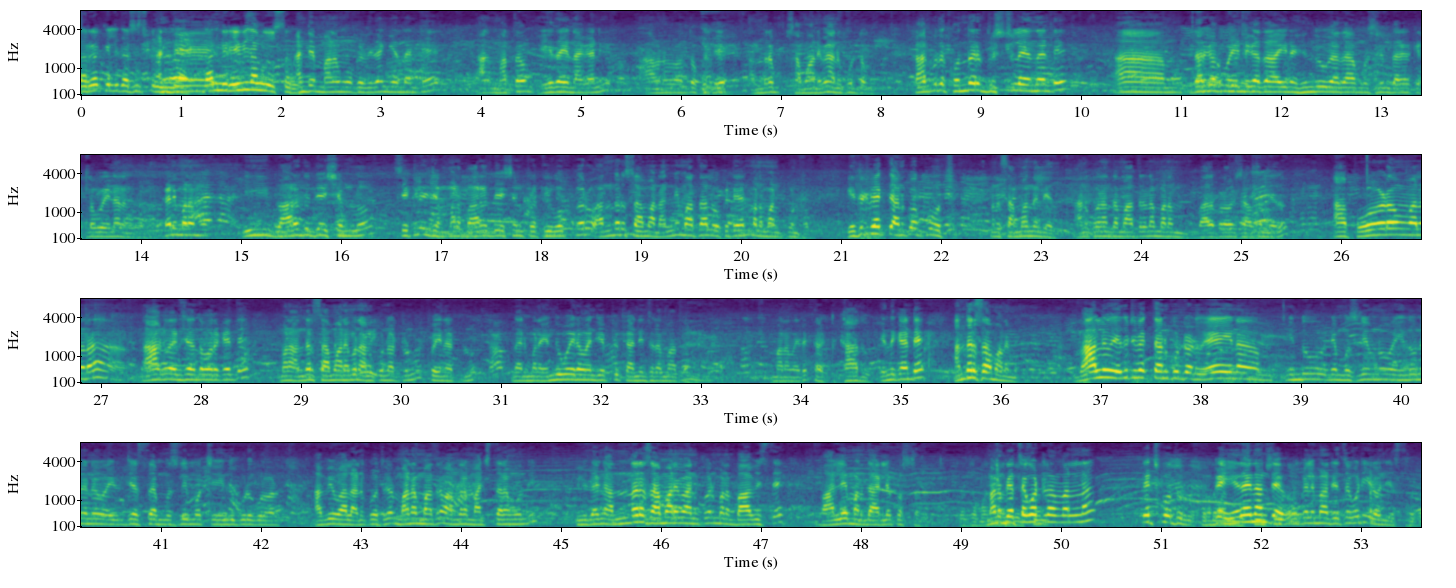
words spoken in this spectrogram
దర్గాకి వెళ్ళి దాన్ని మీరు ఏ విధంగా చూస్తారు? అంటే మనం ఒక విధంగా ఏంటంటే మతం ఏదైనా కానీ మనమంతా ఒకటే అందరం సమానమే అనుకుంటాం. కాకపోతే కొందరి దృష్టిలో ఏంటంటే దర్గాకు పోయింది కదా ఈయన హిందూ కదా ముస్లిం దర్గాకి ఎట్లా పోయినా అనుకుంటాం కానీ మనం ఈ భారతదేశంలో సెక్యులరిజం మన భారతదేశం ప్రతి ఒక్కరూ అందరూ సమానం. అన్ని మతాలు ఒకటే అని మనం అనుకుంటాం. ఎదుటి వ్యక్తి అనుకోకపోవచ్చు మనకు సంబంధం లేదు. అనుకున్నంత మాత్రాన మనం బాధపడవలసిన అవసరం లేదు. ఆ పోవడం వలన నాకు తెలిసినంత వరకు అయితే మనం అందరు సమానమని అనుకున్నట్టుండు పోయినట్టుండు. దాన్ని మనం ఎందుకు పోయినామని చెప్పి ఖండించడం మాత్రం మనమైతే కరెక్ట్ కాదు. ఎందుకంటే అందరు సమానమే. వాళ్ళు ఎదుటి వ్యక్తి అనుకుంటాడు ఏ ఈయన హిందూ నేను ముస్లింను హిందూ నేను ఇది చేస్తా ముస్లిం వచ్చి హిందూ గుడి కూడా అవి వాళ్ళు అనుకోవచ్చు కానీ మనం మాత్రం అందరం మంచితనం ఉంది. ఈ విధంగా అందరూ సమానమే అనుకొని మనం భావిస్తే వాళ్ళే మన దారిలోకి వస్తారు. మనం రెచ్చగొట్టడం వలన రెచ్చిపోతున్నారు ఏదైనా అంతే ఒకవేళ మనం రెచ్చగొట్టి ఈరోజు చేస్తారు.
